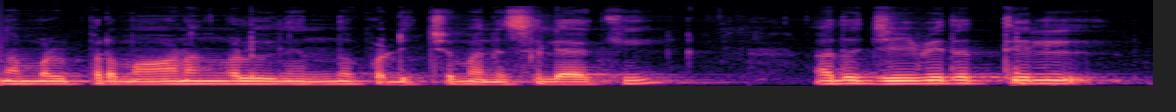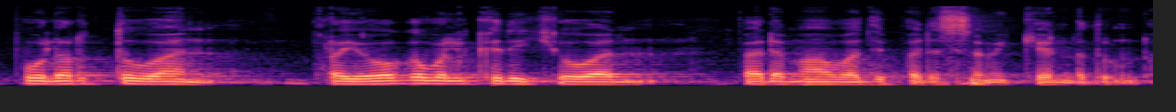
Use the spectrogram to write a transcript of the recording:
നമ്മൾ പ്രമാണങ്ങളിൽ നിന്ന് പഠിച്ച് മനസ്സിലാക്കി അത് ജീവിതത്തിൽ പുലർത്തുവാൻ പ്രയോഗവൽക്കരിക്കുവാൻ പരമാവധി പരിശ്രമിക്കേണ്ടതുണ്ട്.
